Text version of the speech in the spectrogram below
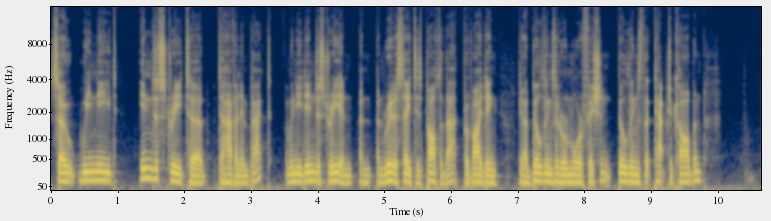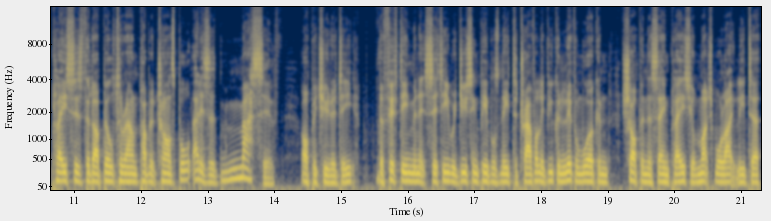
so we need industry to to have an impact. We need industry, and, and, and real estate is part of that, providing you know buildings that are more efficient, buildings that capture carbon, places that are built around public transport. That is a massive opportunity. The 15 minute city, reducing people's need to travel. If you can live and work and shop in the same place, you're much more likely to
